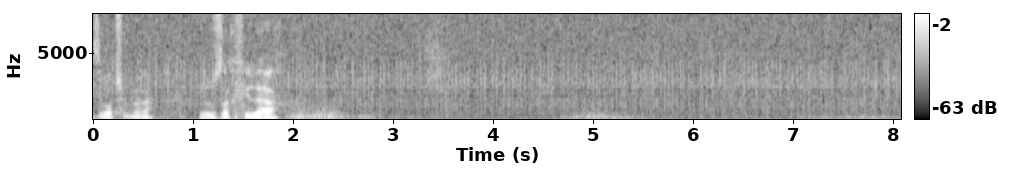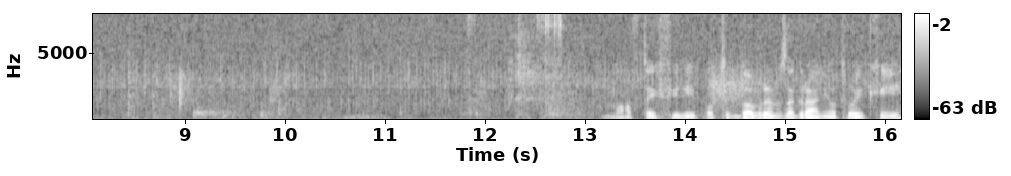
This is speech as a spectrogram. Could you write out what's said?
Zobaczymy już za chwilę. No, w tej chwili po tym dobrym zagraniu trójki,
